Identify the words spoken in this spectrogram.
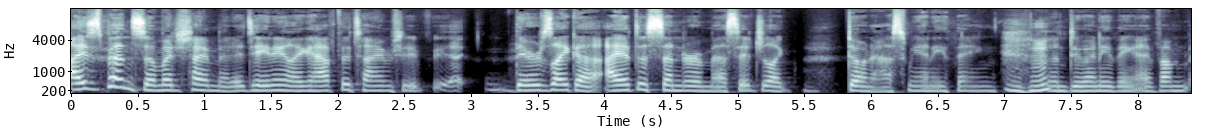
I spend so much time meditating. Like half the time, she there's like a I have to send her a message like don't ask me anything. Mhm. Don't do anything. If I'm,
